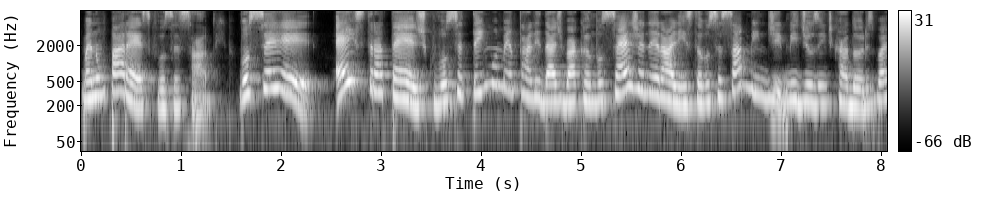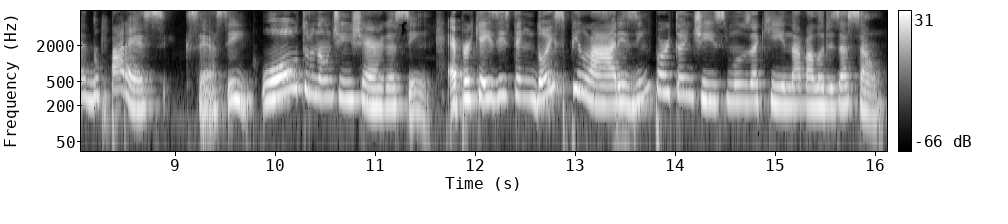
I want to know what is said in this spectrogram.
mas não parece que você sabe. Você é estratégico, você tem uma mentalidade bacana, você é generalista, você sabe medir os indicadores, mas não parece que você é assim. O outro não te enxerga assim. É porque existem dois pilares importantíssimos aqui na valorização.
